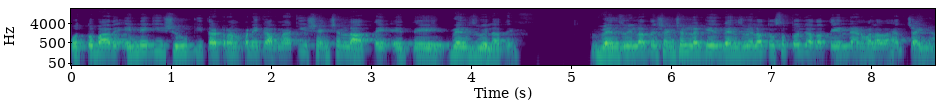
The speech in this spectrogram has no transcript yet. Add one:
ਉਸ ਤੋਂ ਬਾਅਦ ਇਹਨੇ ਕੀ ਸ਼ੁਰੂ ਕੀਤਾ? ਟਰੰਪ ਨੇ ਕਰਨਾ ਕਿ? ਸੈਂਕਸ਼ਨ ਲਾਤੇ ਤੇ ਵੈਨਜ਼ੂਏਲਾ ਤੇ। ਵੈਨਜ਼ੂਏਲਾ ਤੇ ਸੈਂਕਸ਼ਨ ਲੱਗੇ। ਵੈਨਜ਼ੂਏਲਾ ਤੋਂ ਸਭ ਤੋਂ ਜ਼ਿਆਦਾ ਤੇਲ ਲੈਣ ਵਾਲਾ ਹੈ ਚਾਈਨਾ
